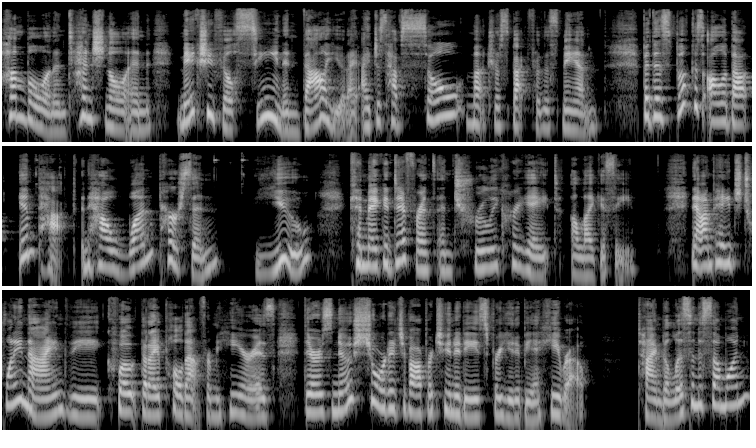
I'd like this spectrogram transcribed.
humble and intentional and makes you feel seen and valued. I, I, just have so much respect for this man. But this book is all about impact and how one person, you, can make a difference and truly create a legacy. Now, on page 29, the quote that I pulled out from here is There is no shortage of opportunities for you to be a hero. Time to listen to someone,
